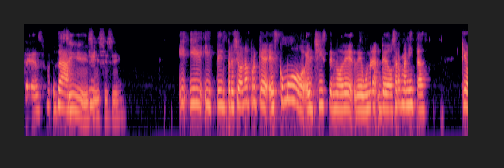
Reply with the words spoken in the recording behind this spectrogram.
Pues, sí, sí, sí, sí. Y, y, y, te impresiona porque es como el chiste, ¿no? De, de, una, de dos hermanitas que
